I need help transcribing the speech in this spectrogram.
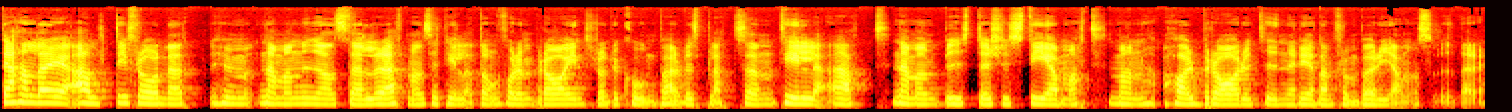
Det handlar ju alltid från att hur, när man nyanställer att man ser till att de får en bra introduktion på arbetsplatsen till att när man byter system att man har bra rutiner redan från början och så vidare.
